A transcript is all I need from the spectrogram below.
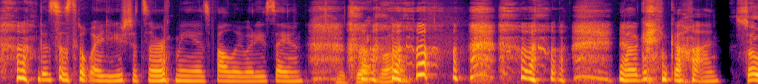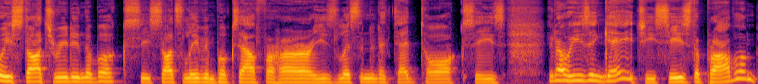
this is the way you should serve me, is probably what he's saying. That's right. Well, No, okay, go on. So he starts reading the books. He starts leaving books out for her. He's listening to TED Talks. He's, you know, he's engaged. He sees the problem.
